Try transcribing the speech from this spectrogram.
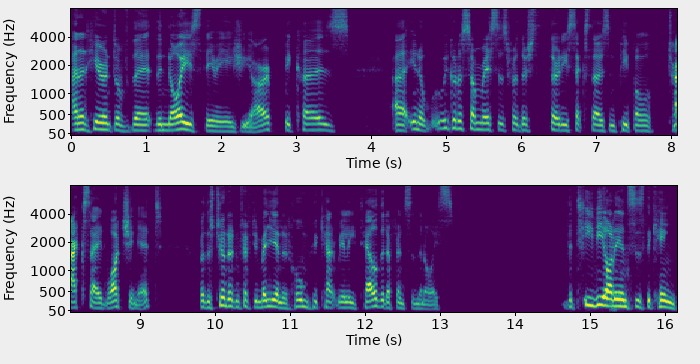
an adherent of the the noise theory as you are because uh, you know we go to some races where there's 36,000 people trackside watching it but there's 250 million at home who can't really tell the difference in the noise the TV audience is the king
